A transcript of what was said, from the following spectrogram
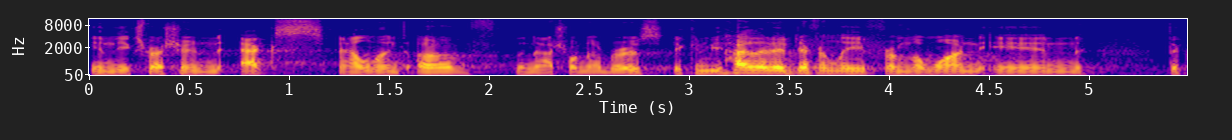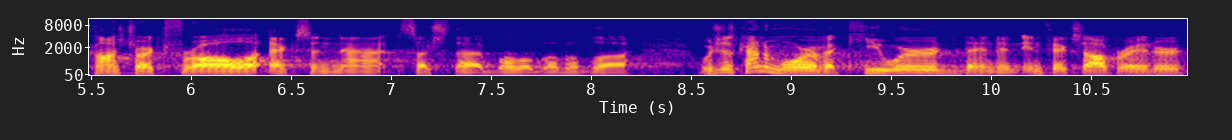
in the expression x element of the natural numbers, it can be highlighted differently from the one in the construct for all x and nat such that blah, blah, blah, blah, blah, which is kind of more of a keyword than an infix operator.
